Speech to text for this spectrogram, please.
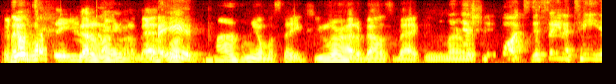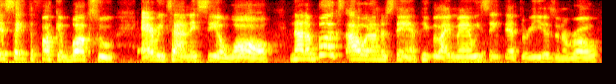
If But there's I'm one thing you got to learn about basketball, Man. learn from your mistakes. You learn how to bounce back, and you learn. that shit once. This ain't a team. This ain't the fucking Bucks who every time they see a wall. Now the Bucks, I would understand. People like, man, we seen that three years in a row.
